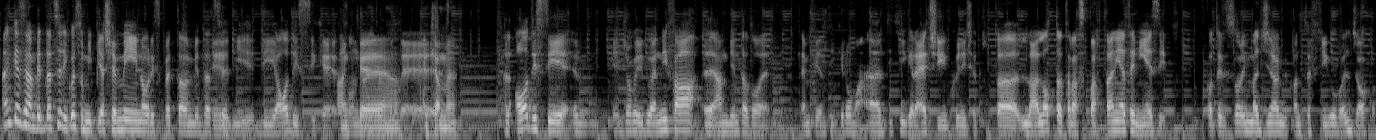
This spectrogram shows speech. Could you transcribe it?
Anche se l'ambientazione di questo mi piace meno rispetto all'ambientazione di, di Odyssey, che Anche, fondamentalmente anche a me. Odyssey, eh, che è il gioco di due anni fa, è ambientato ai tempi antichi, roma- eh, antichi greci, quindi c'è tutta la lotta tra spartani e ateniesi. Potete solo immaginarmi quanto è figo quel gioco.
